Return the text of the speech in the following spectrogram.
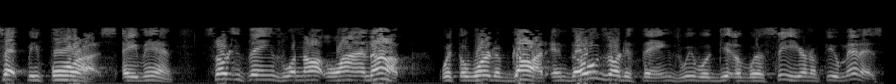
set before us. Amen. Certain things will not line up with the Word of God. And those are the things we will get, we'll see here in a few minutes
